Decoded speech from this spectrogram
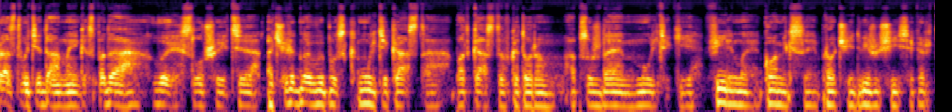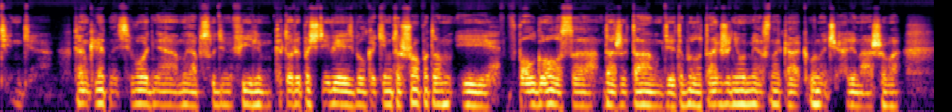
Здравствуйте, дамы и господа. Вы слушаете очередной выпуск мультикаста, подкаста, в котором обсуждаем мультики, фильмы, комиксы и прочие движущиеся картинки. Конкретно сегодня мы обсудим фильм, который почти весь был каким-то шепотом и в полголоса, даже там, где это было так же неуместно, как в начале нашего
